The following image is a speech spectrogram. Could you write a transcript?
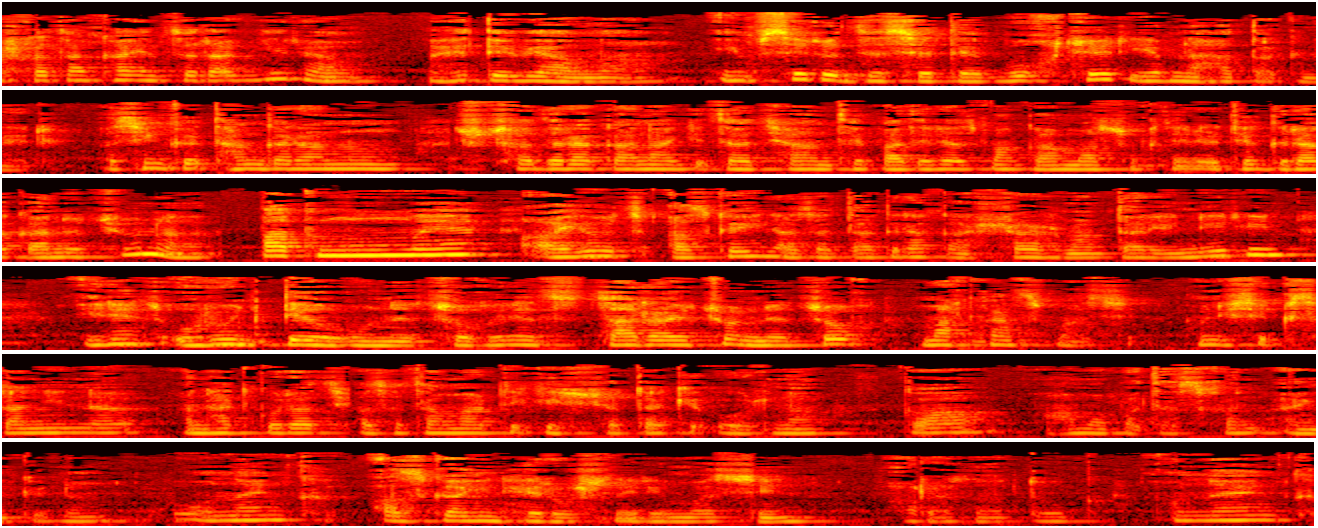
աշխատանքային ծրագիրը հետեւյալն է. իմ սերը ձեզ հետ է ողջեր եւ նահատակներ։ Այսինքն թանգարանում ցուցադրական ագիտացիան թե պատերազմական մասունքները թե գրականությունը պատմում է այոց ազգային ազատագրական շարժման տարիներին իրենց ուրույն տեղ ունեցող, իրենց ծառայություն ունեցող մարդկանց մասին։ Հունիսի 29-ը անհատկորած ազատամարտիկի հիշատակի օրնա կա համապատասխան անկյունում։ Ունենք ազգային հերոսների մասին առանձնատուկ, ունենք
